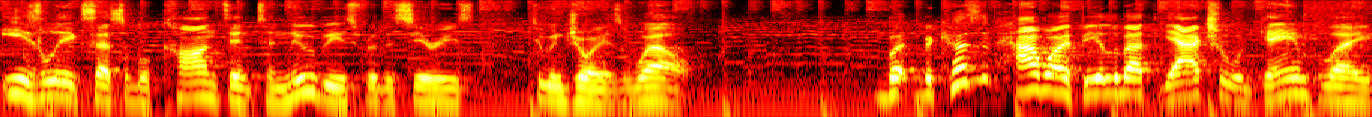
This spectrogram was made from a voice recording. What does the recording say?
easily accessible content to newbies for the series to enjoy as well. But because of how I feel about the actual gameplay,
